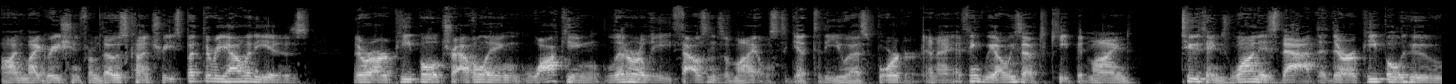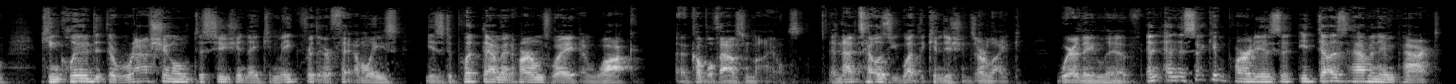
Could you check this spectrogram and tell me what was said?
on migration from those countries. But the reality is, there are people traveling, walking literally thousands of miles to get to the U.S. border, and I, I think we always have to keep in mind two things. One is that that there are people who conclude that the rational decision they can make for their families is to put them in harm's way and walk a couple thousand miles. And that tells you what the conditions are like where they live. And and the second part is that it does have an impact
